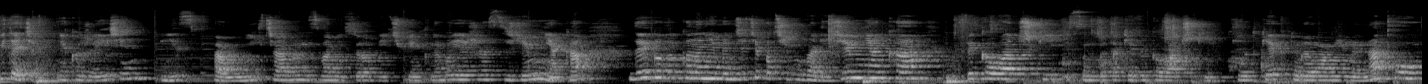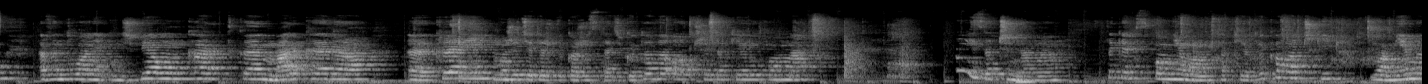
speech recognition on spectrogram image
Witajcie! Jako, że jesień jest w pełni, chciałabym z Wami zrobić pięknego jeża z ziemniaka. Do jego wykonania będziecie potrzebowali ziemniaka, wykołaczki są to takie wykołaczki krótkie, które łamiemy na pół, ewentualnie jakąś białą kartkę, markera, e, klej. Możecie też wykorzystać gotowe oczy, takie ruchome. No i zaczynamy. Tak jak wspomniałam, takie wykołaczki łamiemy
